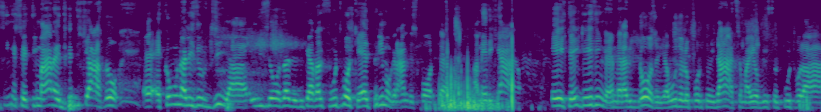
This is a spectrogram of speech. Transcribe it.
fine settimana è dedicato, eh, è come una liturgia religiosa dedicata al football che è il primo grande sport americano e il tailgating è meraviglioso, io ho avuto l'opportunità, insomma io ho visto il football a,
